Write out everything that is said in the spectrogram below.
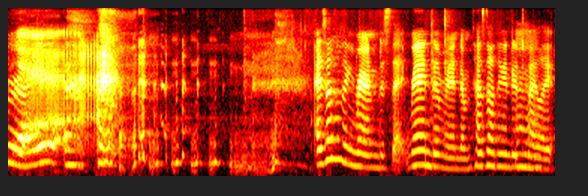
Right? I just have something random to say. Random, random. Has nothing to do Mm. with Twilight.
